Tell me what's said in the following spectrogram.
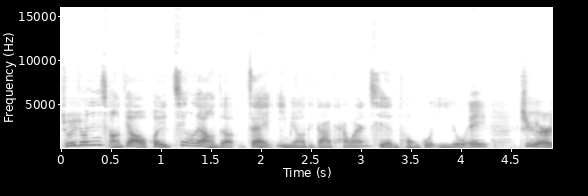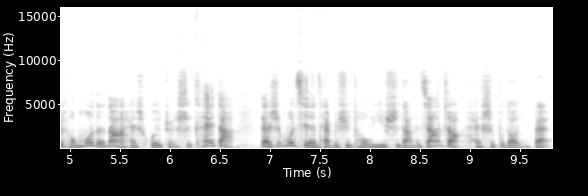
指挥中心强调会尽量的在疫苗抵达台湾前通过 EUA。至于儿童莫德纳，还是会准时开打，但是目前台北市同意施打的家长还是不到一半。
